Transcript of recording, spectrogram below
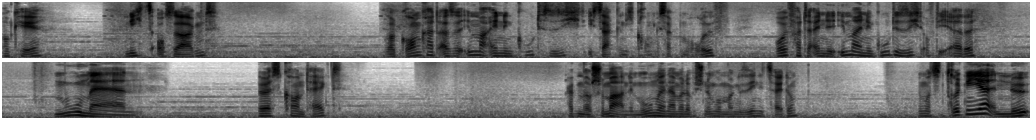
Okay. Nichts aussagend. Aber Gronk hat also immer eine gute Sicht. Ich sage nicht Gronk, ich sag mal Rolf. Rolf hatte eine, immer eine gute Sicht auf die Erde. Moonman. First Contact. Hatten wir auch schon mal an. Den Moonman haben wir, glaube ich, schon irgendwo mal gesehen, die Zeitung. Irgendwas zu drücken hier? Nö.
